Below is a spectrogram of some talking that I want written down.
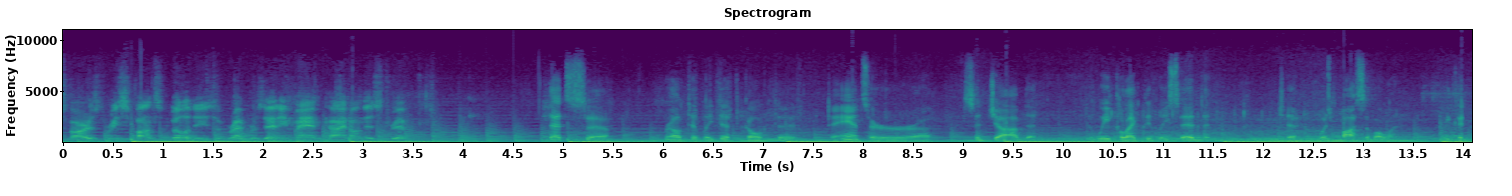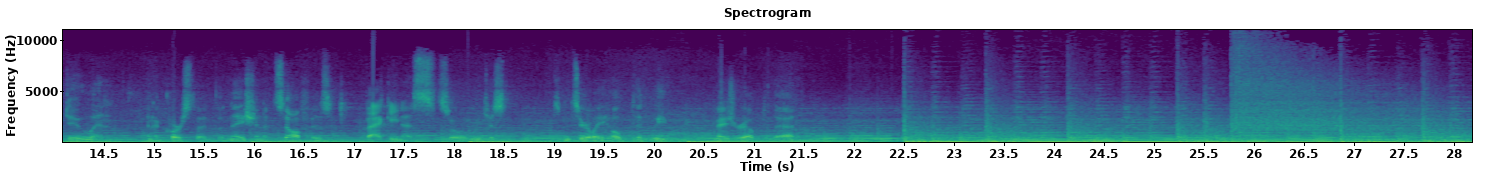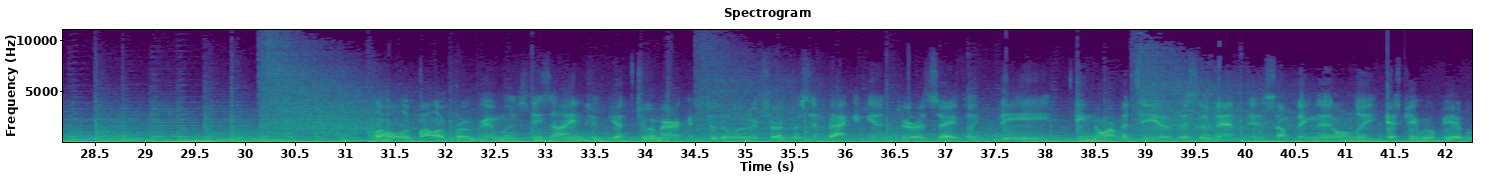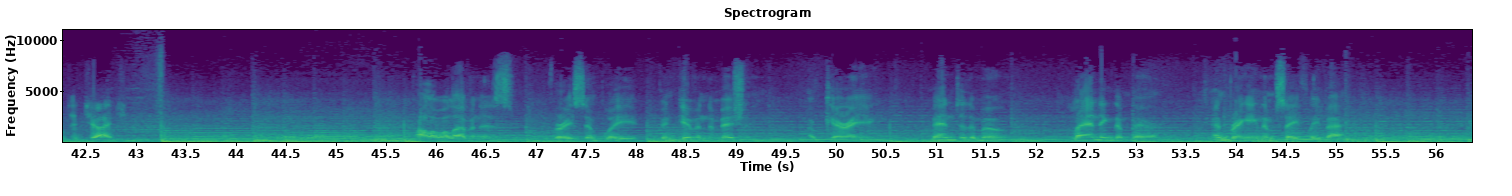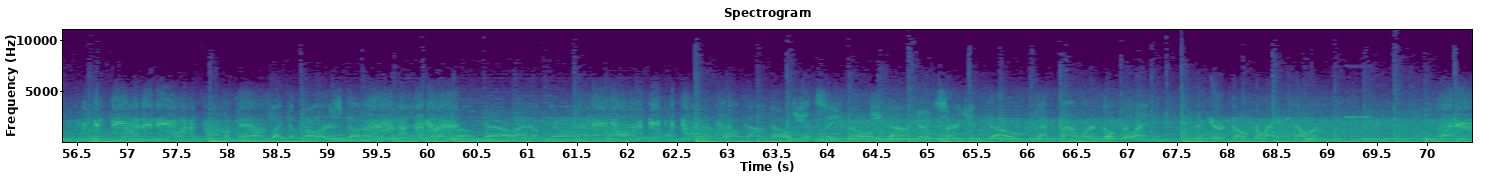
as far as the responsibilities of representing mankind on this trip? That's uh, relatively difficult to, to answer. Uh, it's a job that, we collectively said that uh, was possible and we could do, and, and of course the, the nation itself is backing us, so we just sincerely hope that we measure up to that. Apollo program was designed to get two Americans to the lunar surface and back again to Earth safely. The enormity of this event is something that only history will be able to judge. Apollo 11 has very simply been given the mission of carrying men to the moon, landing them there, and bringing them safely back. I can feel it in here when it's on. Okay, I'll flight controllers, go now. Go. I don't go. Go. GNC, go. EECOM, go. Surgeon, go. CAPCOM Onward, go for landing. Here, go for landing, over. Roger,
